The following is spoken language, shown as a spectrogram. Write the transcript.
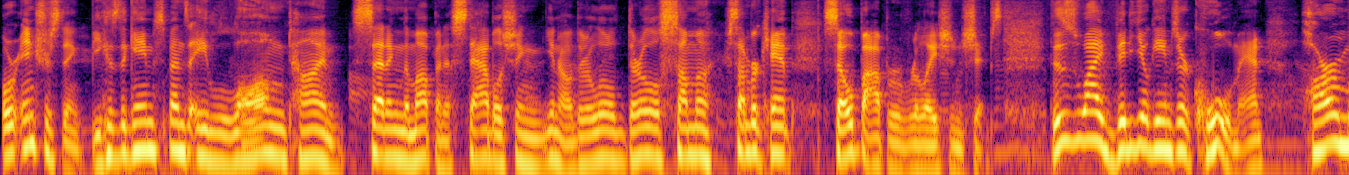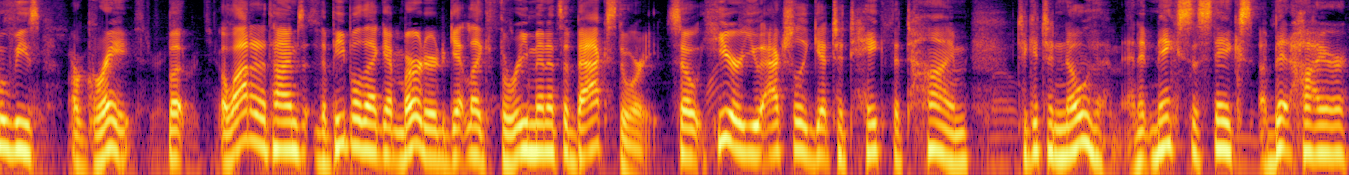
or interesting because the game spends a long time setting them up and establishing, you know, their little their little summer summer camp soap opera relationships. This is why video games are cool, man. Horror movies are great, but a lot of the times the people that get murdered get like three minutes of backstory. So here you actually get to take the time to get to know them, and it makes the stakes a bit higher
